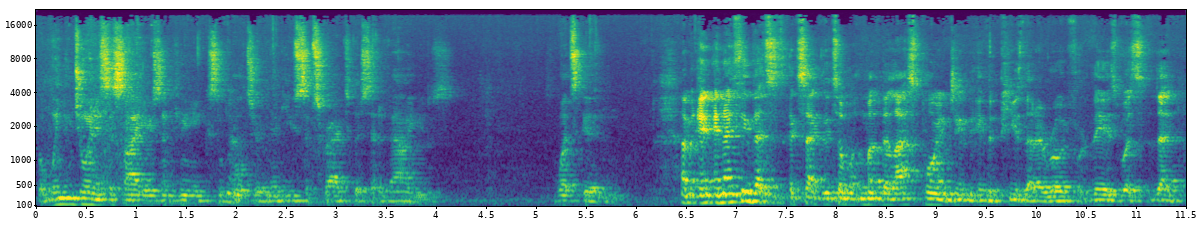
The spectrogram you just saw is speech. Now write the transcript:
But when you join a society or some community, some Yeah. culture, maybe you subscribe to their set of values. What's good? Um, and, and I think that's exactly so. The last point in, in the piece that I wrote for this was that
